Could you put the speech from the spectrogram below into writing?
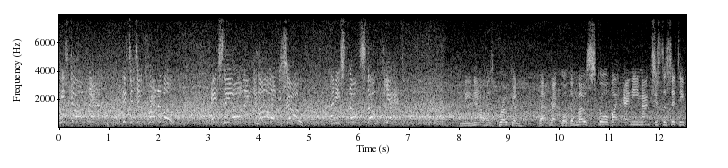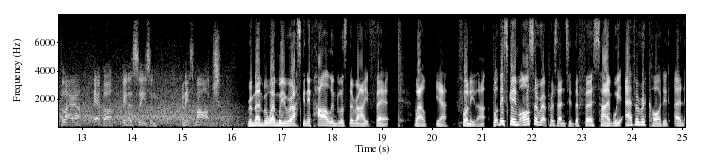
He's gone now. This is incredible. It's the Erling Haaland show, and he's not stopped yet. And he now has broken that record, the most scored by any Manchester City player ever in a season. And it's March. Remember when we were asking if Haaland was the right fit? Well, yeah, funny that. But this game also represented the first time we ever recorded an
